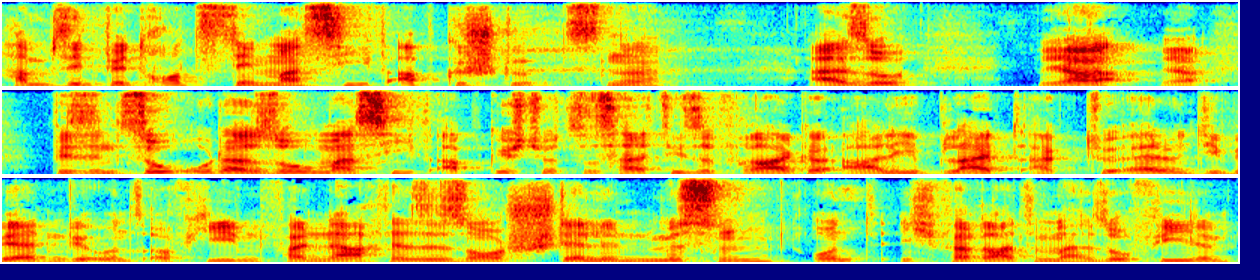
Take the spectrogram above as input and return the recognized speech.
haben, sind wir trotzdem massiv abgestürzt. Ne? Also, Ja, da, ja. wir sind so oder so massiv abgestürzt. Das heißt, diese Frage, Ali, bleibt aktuell und die werden wir uns auf jeden Fall nach der Saison stellen müssen. Und ich verrate mal so viel.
